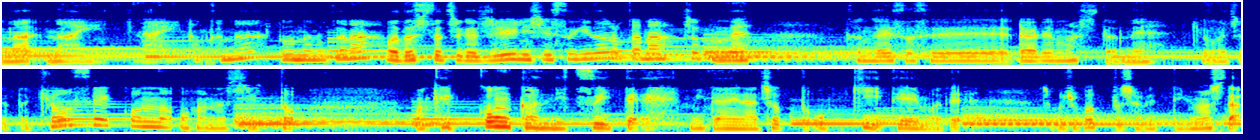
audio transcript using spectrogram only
な、ない、ないのかな？どうなのかな？私たちが自由にしすぎなのかな？ちょっとね、考えさせられましたね。今日はちょっと強制婚のお話と、まあ、結婚観についてみたいなちょっと大きいテーマでちょこちょこっと喋ってみました。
